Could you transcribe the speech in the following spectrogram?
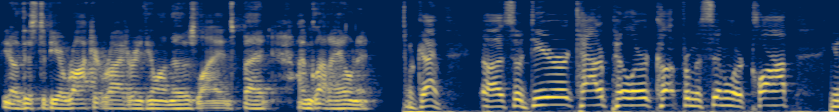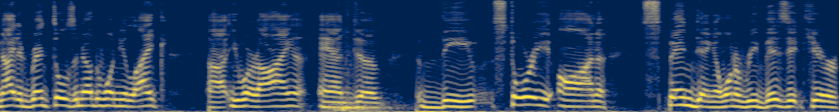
you know this to be a rocket ride or anything along those lines, but I'm glad I own it. Okay. Uh, so Deere, Caterpillar, cut from a similar cloth. United Rentals, another one you like. Uh, URI, and uh, the story on spending. I want to revisit here,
